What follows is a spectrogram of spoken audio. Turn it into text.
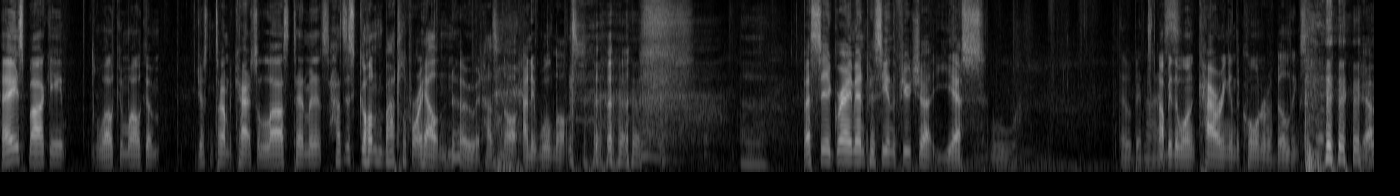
Hey, Sparky. Welcome, welcome. Just in time to catch the last 10 minutes. Has this gone Battle Royale? No, it has not, and it will not. Best see a Graham NPC in the future? Yes. Ooh. That would be nice. I'll be the one cowering in the corner of a building somewhere. yeah.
